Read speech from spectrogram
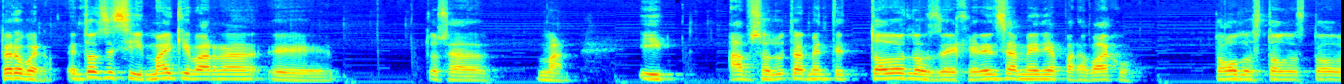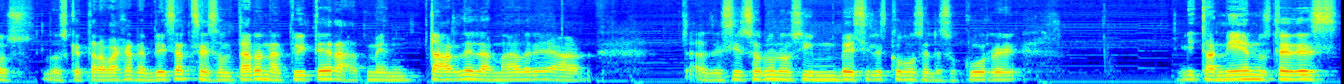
pero bueno, entonces sí, Mike Ibarra, eh, o sea, man. Y absolutamente todos los de gerencia media para abajo, todos, todos, todos los que trabajan en Blizzard se soltaron a Twitter a mentarle la madre a a decir son unos imbéciles, ¿cómo se les ocurre? Y también ustedes,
